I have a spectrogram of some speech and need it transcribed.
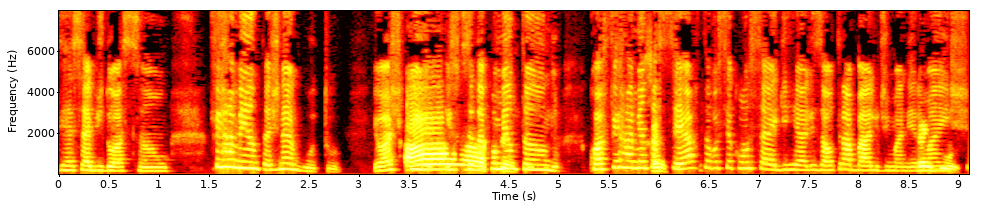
recebe doação, ferramentas, né, Guto? Eu acho que ah, isso que você está comentando. Com a ferramenta sim. certa, você consegue realizar o trabalho de maneira mais,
